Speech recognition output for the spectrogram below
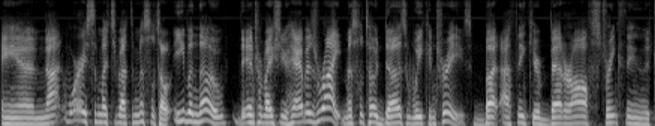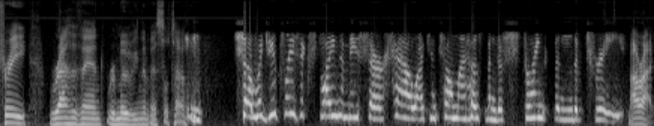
and not worry so much about the mistletoe. Even though the information you have is right, mistletoe does weaken trees, but I think you're better off strengthening the tree rather than removing the mistletoe. So would you please explain to me, sir, how I can tell my husband to strengthen the tree? All right.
